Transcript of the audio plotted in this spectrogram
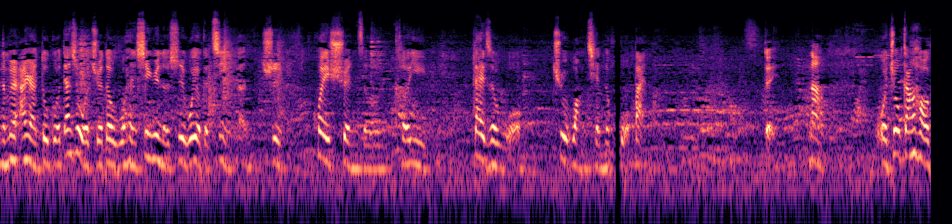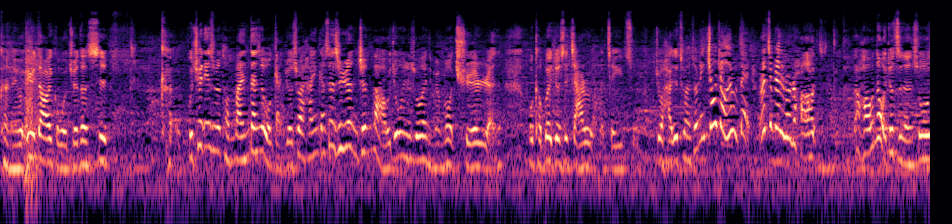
能不能安然度过，但是我觉得我很幸运的是，我有个技能是会选择可以带着我去往前的伙伴。对，那我就刚好可能有遇到一个，我觉得是可不确定是不是同班，但是我感觉出来他应该算是认真吧。我就问说，你们有没有缺人？我可不可以就是加入你们这一组？就还是突然说你九九对不对？而这边的好。好，那我就只能说，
